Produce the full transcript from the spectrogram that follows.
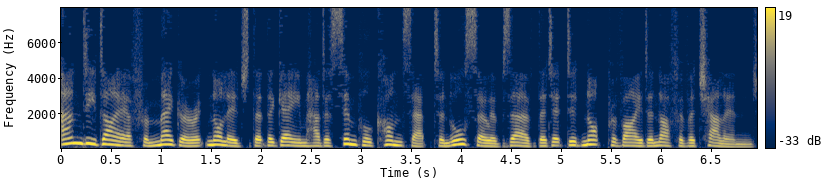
Andy Dyer from Mega acknowledged that the game had a simple concept and also observed that it did not provide enough of a challenge.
